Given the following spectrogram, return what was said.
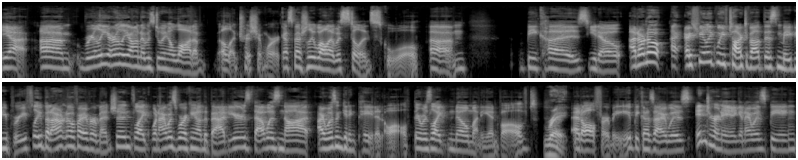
yeah um really early on i was doing a lot of electrician work especially while i was still in school um because you know i don't know I, I feel like we've talked about this maybe briefly but i don't know if i ever mentioned like when i was working on the bad years that was not i wasn't getting paid at all there was like no money involved Right. at all for me because I was interning and I was being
